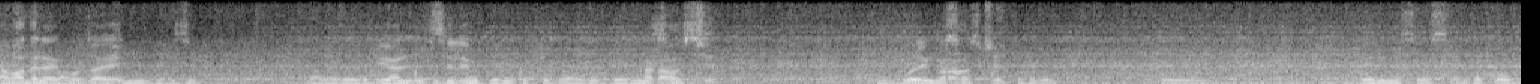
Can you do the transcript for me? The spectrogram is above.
আমাদের এক পর্যায়ে দেখেছি। bearing করতে হবে কাটা হচ্ছে। boring করা হচ্ছে। তো bearing size আমরা করব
